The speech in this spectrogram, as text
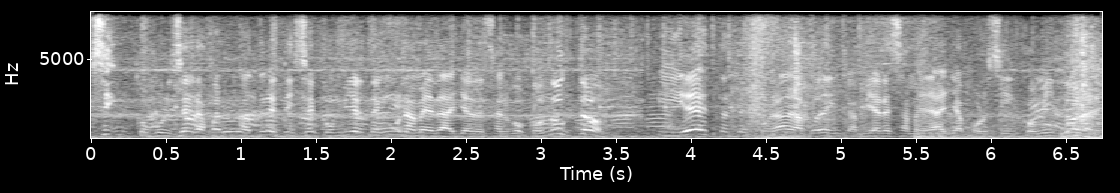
Cinco pulseras para un atleta y se convierte en una medalla de salvoconducto. Y esta temporada pueden cambiar esa medalla por 5 mil dólares.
